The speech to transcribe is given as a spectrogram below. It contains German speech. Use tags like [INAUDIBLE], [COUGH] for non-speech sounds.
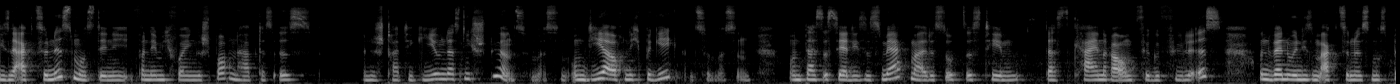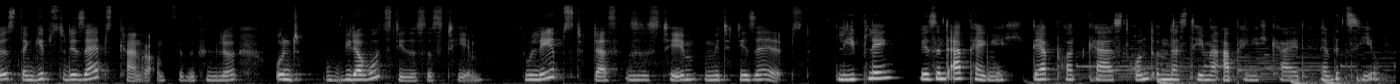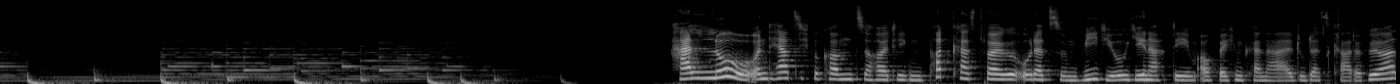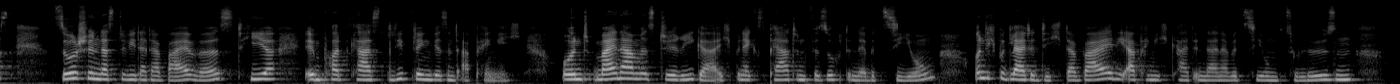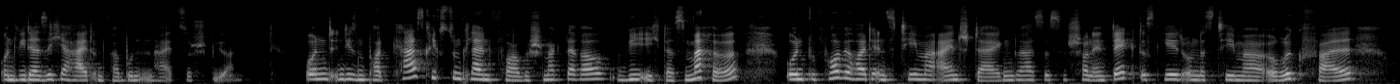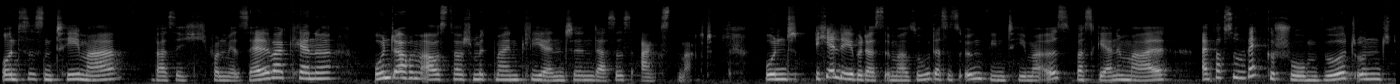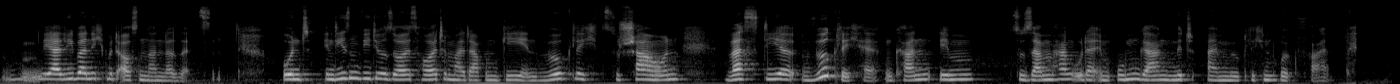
dieser Aktionismus, ich, von dem ich vorhin gesprochen habe, das ist eine Strategie, um das nicht spüren zu müssen, um dir auch nicht begegnen zu müssen. Und das ist ja dieses Merkmal des Suchtsystems, dass kein Raum für Gefühle ist. Und wenn du in diesem Aktionismus bist, dann gibst du dir selbst keinen Raum für Gefühle und wiederholst dieses System. Du lebst das System mit dir selbst. Liebling, wir sind abhängig. Der Podcast rund um das Thema Abhängigkeit in der Beziehung. Hallo und herzlich willkommen zur heutigen Podcast-Folge oder zum Video, je nachdem, auf welchem Kanal du das gerade hörst. So schön, dass du wieder dabei bist, hier im Podcast Liebling, wir sind abhängig. Und mein Name ist Jeriga, ich bin Expertin für Sucht in der Beziehung und ich begleite dich dabei, die Abhängigkeit in deiner Beziehung zu lösen und wieder Sicherheit und Verbundenheit zu spüren. Und in diesem Podcast kriegst du einen kleinen Vorgeschmack darauf, wie ich das mache. Und bevor wir heute ins Thema einsteigen, du hast es schon entdeckt, es geht um das Thema Rückfall. Und es ist ein Thema, was ich von mir selber kenne und auch im Austausch mit meinen Klienten, dass es Angst macht. Und ich erlebe das immer so, dass es irgendwie ein Thema ist, was gerne mal einfach so weggeschoben wird und ja lieber nicht mit auseinandersetzen. Und in diesem Video soll es heute mal darum gehen, wirklich zu schauen, was dir wirklich helfen kann im Zusammenhang oder im Umgang mit einem möglichen Rückfall.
